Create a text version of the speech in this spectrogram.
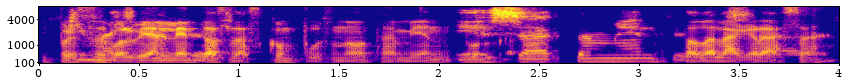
Y por eso se volvían lentas las compus, ¿no? También. Exactamente. Toda la grasa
